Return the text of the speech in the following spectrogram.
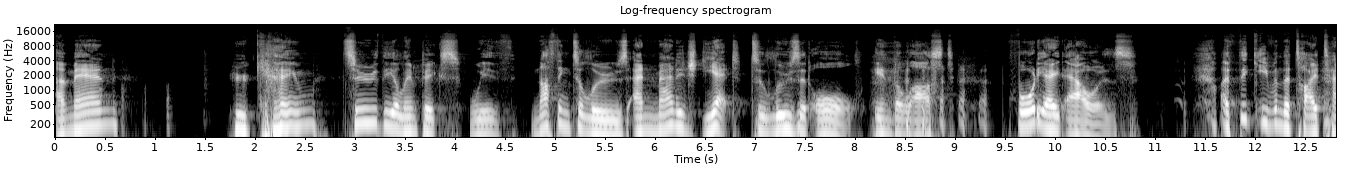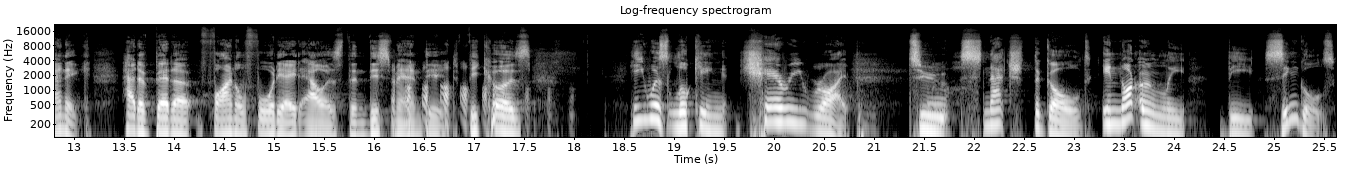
A man who came to the Olympics with nothing to lose and managed yet to lose it all in the last 48 hours. I think even the Titanic had a better final 48 hours than this man did because he was looking cherry ripe to snatch the gold in not only the singles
